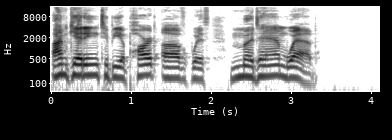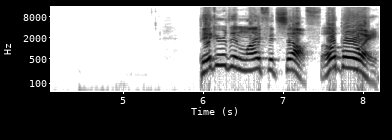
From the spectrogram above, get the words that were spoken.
I'm getting to be a part of with Madame Web. Bigger than life itself. Oh boy,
